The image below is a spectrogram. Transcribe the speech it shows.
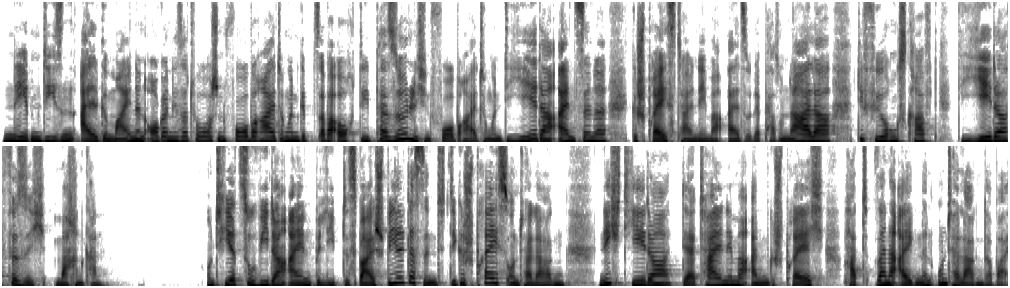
Neben diesen allgemeinen organisatorischen Vorbereitungen gibt es aber auch die persönlichen Vorbereitungen, die jeder einzelne Gesprächsteilnehmer, also der Personaler, die Führungskraft, die jeder für sich machen kann. Und hierzu wieder ein beliebtes Beispiel, das sind die Gesprächsunterlagen. Nicht jeder der Teilnehmer am Gespräch hat seine eigenen Unterlagen dabei.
